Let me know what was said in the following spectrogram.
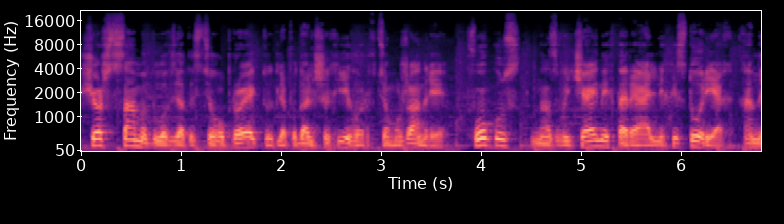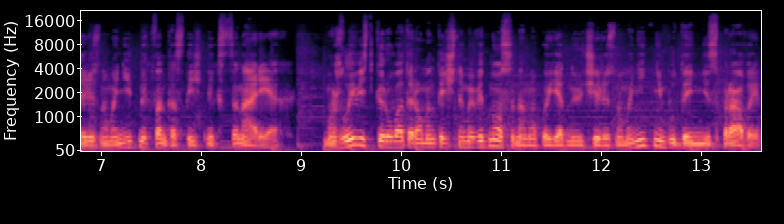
Що ж саме було взяти з цього проекту для подальших ігор в цьому жанрі? Фокус на звичайних та реальних історіях, а не різноманітних фантастичних сценаріях. Можливість керувати романтичними відносинами, поєднуючи різноманітні буденні справи.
